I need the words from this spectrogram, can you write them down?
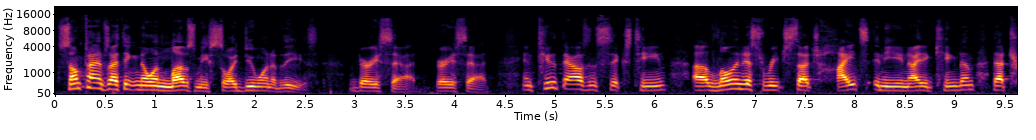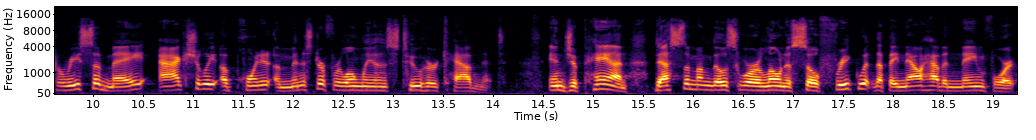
Sometimes I think no one loves me, so I do one of these. Very sad. Very sad. In 2016, uh, loneliness reached such heights in the United Kingdom that Theresa May actually appointed a minister for loneliness to her cabinet. In Japan, deaths among those who are alone is so frequent that they now have a name for it,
